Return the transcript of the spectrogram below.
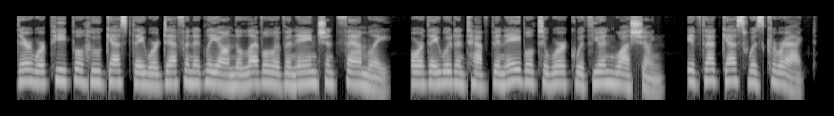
there were people who guessed they were definitely on the level of an ancient family, or they wouldn't have been able to work with Yun Wusheng. If that guess was correct,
